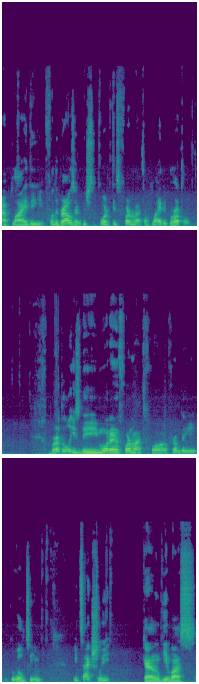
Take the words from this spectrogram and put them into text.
apply the for the browser which support this format apply the Brotli. Brotli is the modern format for from the Google team. It's actually can give us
